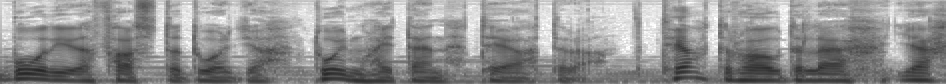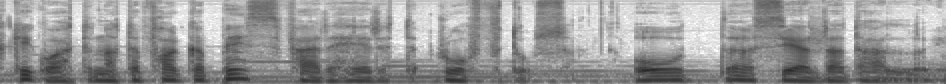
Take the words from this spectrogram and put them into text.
både det fasta tuoja tuimhaitan teatraa. Teaterhaudella jähkikohtana, että falka pesfärherit ruhtus. Åter sierra tallui.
